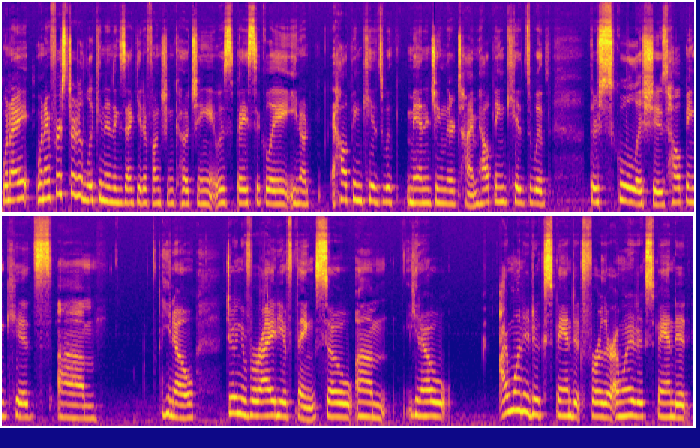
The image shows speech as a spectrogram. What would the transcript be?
when I when I first started looking at executive function coaching, it was basically you know helping kids with managing their time, helping kids with their school issues, helping kids. Um, you know, doing a variety of things. So, um, you know, I wanted to expand it further. I wanted to expand it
